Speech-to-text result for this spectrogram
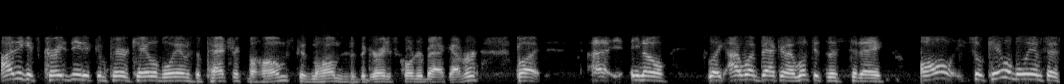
I think it's crazy to compare Caleb Williams to Patrick Mahomes because Mahomes is the greatest quarterback ever. But uh, you know, like I went back and I looked at this today. All so Caleb Williams has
